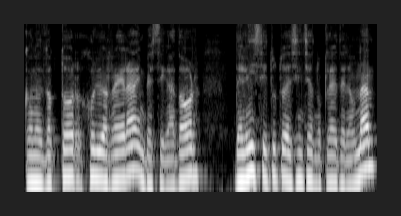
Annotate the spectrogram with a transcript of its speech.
con el doctor Julio Herrera, investigador del Instituto de Ciencias Nucleares de la UNAM,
